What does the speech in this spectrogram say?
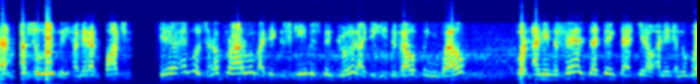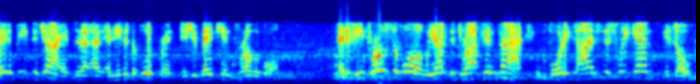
Absolutely. I mean, I've watched here, and listen, I'm proud of him. I think the scheme has been good. I think he's developing well. But I mean, the fans that think that you know, I mean, and the way to beat the Giants, and, and and here's the blueprint: is you make him throw the ball. And if he throws the ball, we have to drop him back 40 times this weekend. It's over.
